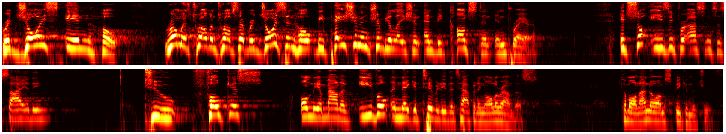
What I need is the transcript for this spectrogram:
Rejoice in hope. Romans 12 and 12 said, Rejoice in hope, be patient in tribulation, and be constant in prayer. It's so easy for us in society to focus on the amount of evil and negativity that's happening all around us. Come on, I know I'm speaking the truth.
